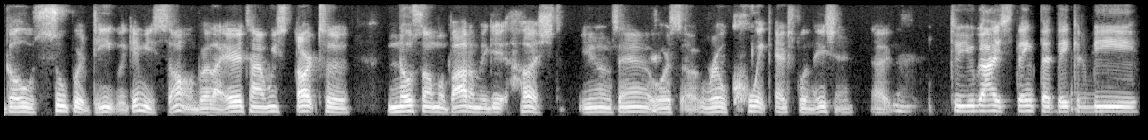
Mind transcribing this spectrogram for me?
go super deep, but give me something, bro. Like every time we start to know something about them, it get hushed. You know what I'm saying? Or it's a real quick explanation. Like, Do you guys think that they could be?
